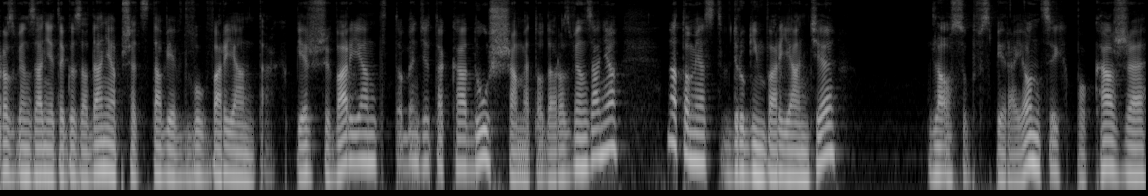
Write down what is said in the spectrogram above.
rozwiązanie tego zadania przedstawię w dwóch wariantach. Pierwszy wariant to będzie taka dłuższa metoda rozwiązania, natomiast w drugim wariancie dla osób wspierających pokażę,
